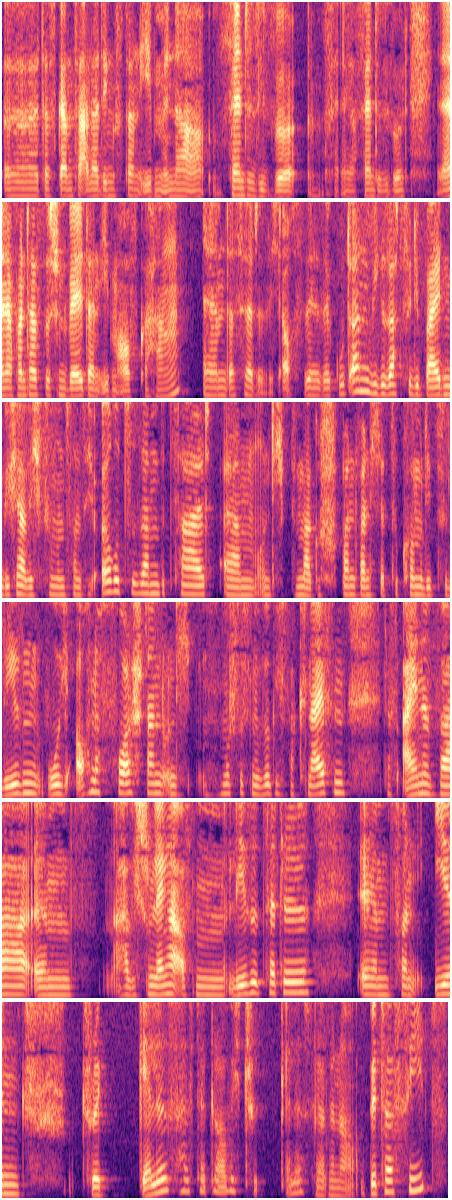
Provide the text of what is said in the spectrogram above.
äh, das Ganze allerdings dann eben in einer Fantasy World, äh, ja, Fantasy in einer fantastischen Welt dann eben aufgehangen. Ähm, das hörte sich auch sehr, sehr gut an. Wie gesagt, für die beiden Bücher habe ich 25 Euro zusammen bezahlt ähm, und ich bin mal gespannt, wann ich dazu komme, die zu lesen. Wo ich auch noch vorstand und ich musste es mir wirklich verkneifen. Das eine war, ähm, habe ich schon länger auf dem Lesezettel ähm, von Ian Tregellis heißt der, glaube ich. Tregellis, ja genau. Bitter Seeds,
